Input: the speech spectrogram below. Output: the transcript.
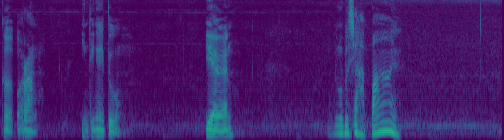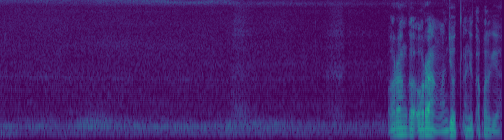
ke orang. Intinya itu. Iya kan? Mobil-mobil siapa? Orang ke orang, lanjut, lanjut apa lagi ya?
